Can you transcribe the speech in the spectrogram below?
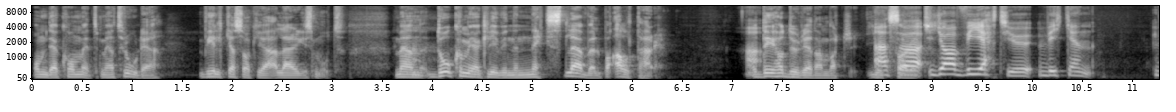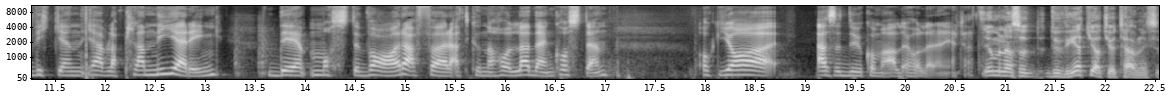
om det har kommit, men jag tror det, vilka saker jag är allergisk mot. Men då kommer jag kliva in i next level på allt det här. Och det har du redan varit gjort Alltså, förut. jag vet ju vilken, vilken jävla planering det måste vara för att kunna hålla den kosten. Och jag, alltså du kommer aldrig hålla den hjärtat. Jo men alltså, du vet ju att jag är tävlings,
